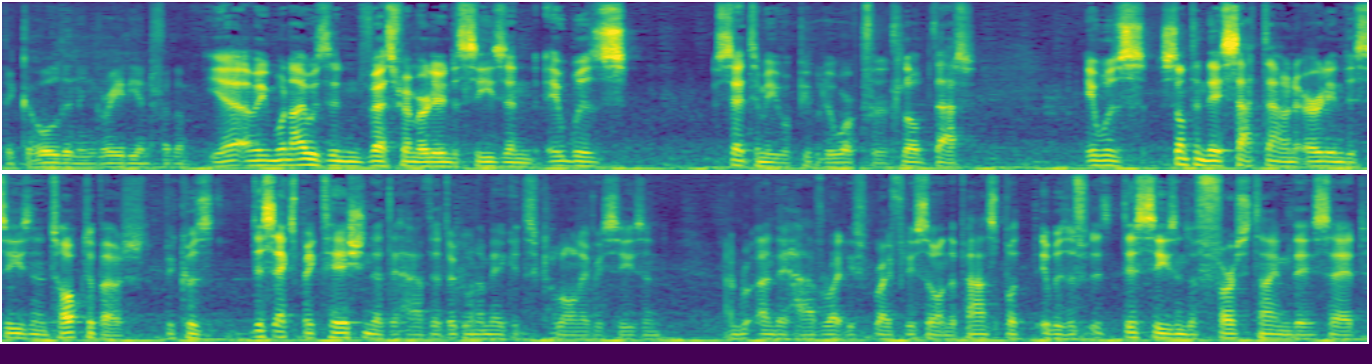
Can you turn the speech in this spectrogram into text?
the golden ingredient for them. Yeah, I mean, when I was in Veszprem earlier in the season, it was said to me with people who work for the club that it was something they sat down early in the season and talked about because this expectation that they have that they're going to make it to Cologne every season, and, and they have rightly, rightfully so in the past. But it was it's this season the first time they said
